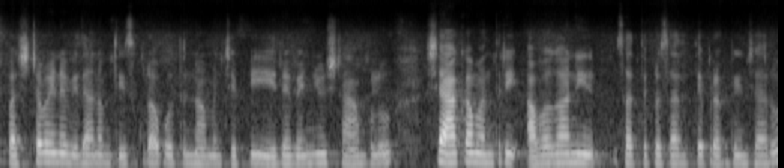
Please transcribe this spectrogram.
స్పష్టమైన విధానం తీసుకురాబోతున్నామని చెప్పి రెవెన్యూ స్టాంపులు శాఖ మంత్రి అవగాని సత్యప్రసాద్ అయితే ప్రకటించారు.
